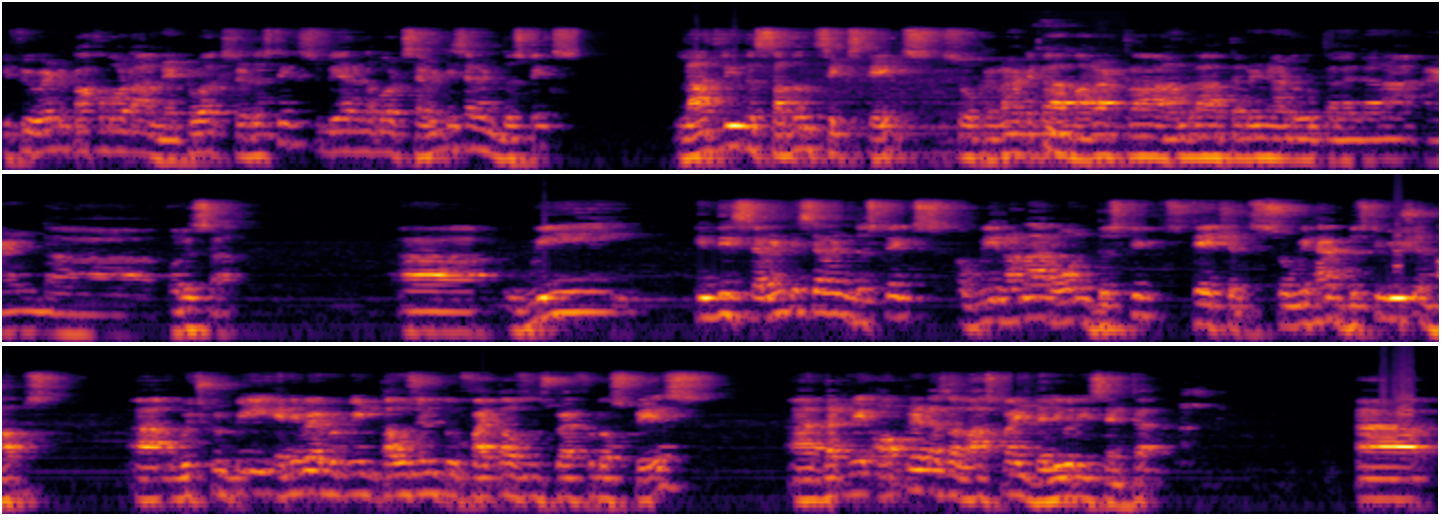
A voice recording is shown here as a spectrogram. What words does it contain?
if you were to talk about our network statistics, we are in about 77 districts largely the southern six states, so Karnataka, Maharashtra, Andhra, Tamil Nadu, Telangana, and uh, Orissa. Uh, we, in these 77 districts, we run our own district stations. So we have distribution hubs, uh, which could be anywhere between 1,000 to 5,000 square foot of space uh, that we operate as a last mile delivery center. Uh,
